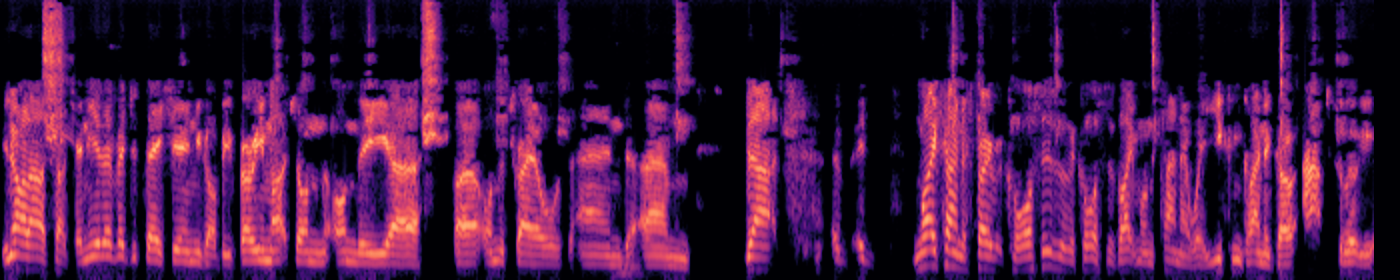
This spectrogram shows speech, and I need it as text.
you're not allowed to touch any of their vegetation. You've got to be very much on, on the, uh, uh, on the trails and, um, that, it, my kind of favorite courses are the courses like Montana where you can kind of go absolutely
